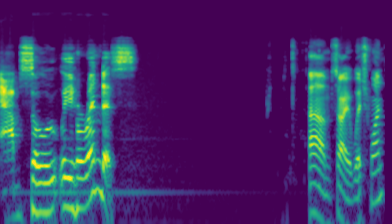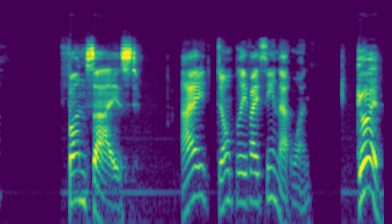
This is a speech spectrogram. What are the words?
absolutely horrendous. Um, sorry, which one? Fun Sized. I don't believe I've seen that one. Good.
